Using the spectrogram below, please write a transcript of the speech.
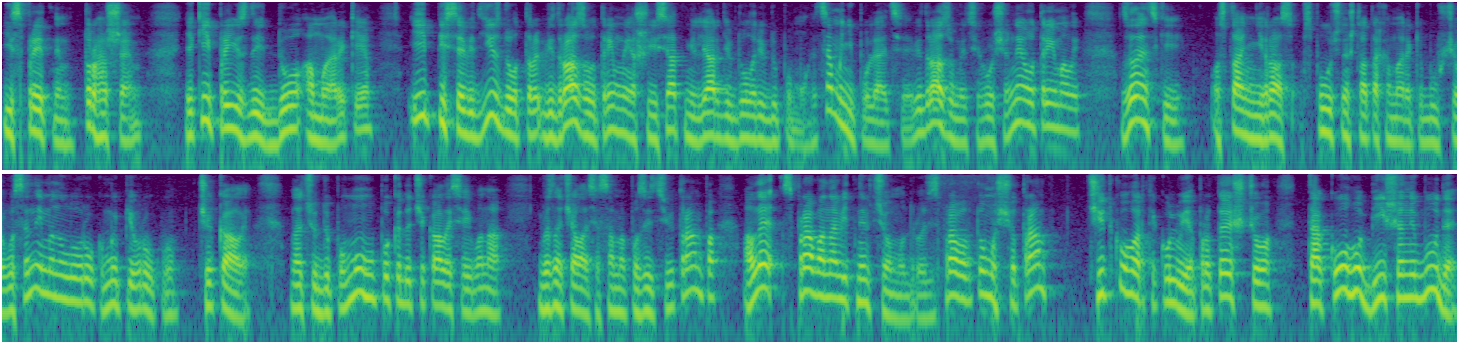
і спритним торгашем, який приїздить до Америки. І після від'їзду відразу отримує 60 мільярдів доларів допомоги. Це маніпуляція. Відразу ми ці гроші не отримали. Зеленський останній раз в Сполучених Штатах Америки був ще восени минулого року. Ми півроку чекали на цю допомогу, поки дочекалися, і вона визначалася саме позицією Трампа. Але справа навіть не в цьому, друзі. Справа в тому, що Трамп чітко артикулює про те, що такого більше не буде,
